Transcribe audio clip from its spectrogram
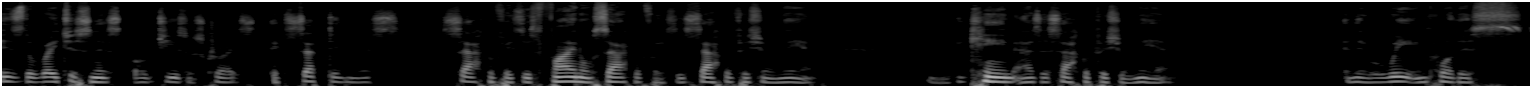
Is the righteousness of Jesus Christ, accepting this sacrifice, this final sacrifice, this sacrificial lamb. You know, he came as a sacrificial lamb. And they were waiting for this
